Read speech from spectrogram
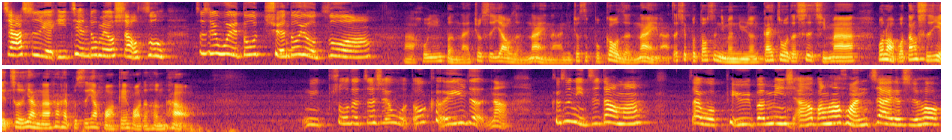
家事也一件都没有少做，这些我也都全都有做啊。啊，婚姻本来就是要忍耐呐，你就是不够忍耐啦，这些不都是你们女人该做的事情吗？我老婆当时也这样啊，她还不是要滑给滑的很好。你说的这些我都可以忍呐，可是你知道吗？在我疲于奔命想要帮他还债的时候。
